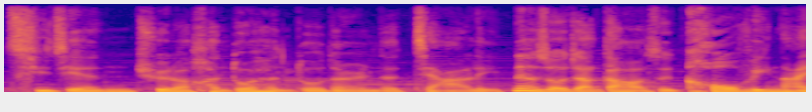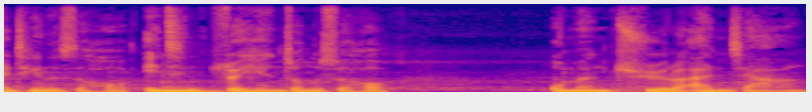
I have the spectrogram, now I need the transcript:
期间去了很多很多的人的家里，那个时候就刚好是 COVID nineteen 的时候，疫情最严重的时候，嗯、我们去了案家。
